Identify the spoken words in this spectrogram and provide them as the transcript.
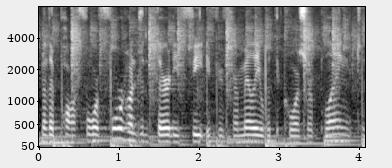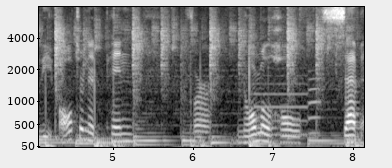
Another par 4, 430 feet. If you're familiar with the course, we're playing to the alternate pin for normal hole 7.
